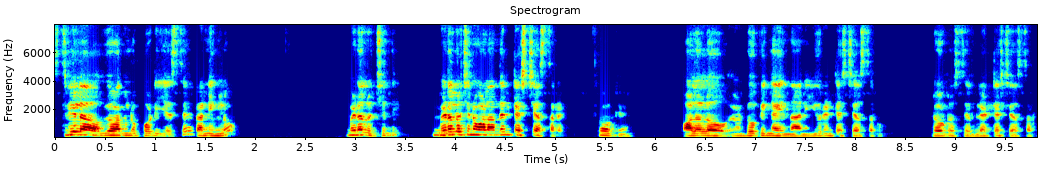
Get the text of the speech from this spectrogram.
స్త్రీల విభాగంలో పోటీ చేస్తే రన్నింగ్లో మెడల్ వచ్చింది. మెడల్ వచ్చిన వాళ్ళందరికీ టెస్ట్ చేస్తారు. ఓకే. వాళ్ళలో డోపింగ్ అయిందా అని యూరిన్ టెస్ట్ చేస్తారు. డౌట్ వస్తే బ్లడ్ టెస్ట్ చేస్తారు.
